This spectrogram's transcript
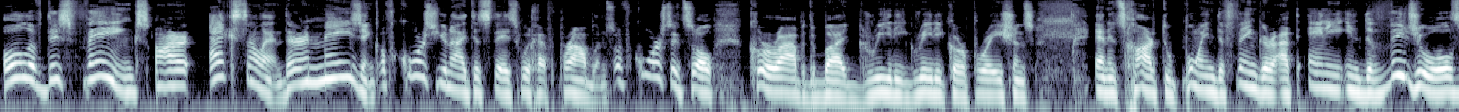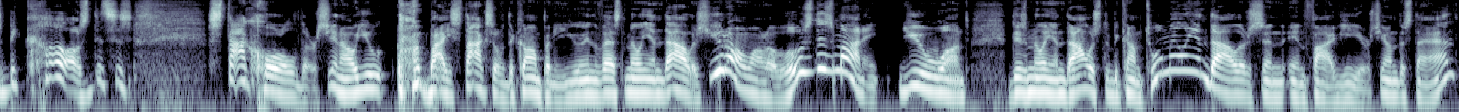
All of these things are excellent. They're amazing. Of course, United States will have problems. Of course, it's all corrupt by greedy, greedy corporations, and it's hard to point the finger at any individuals because this is stockholders you know you buy stocks of the company you invest million dollars. You don't want to lose this money you want this million dollars to become two million dollars in, in five years, you understand?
